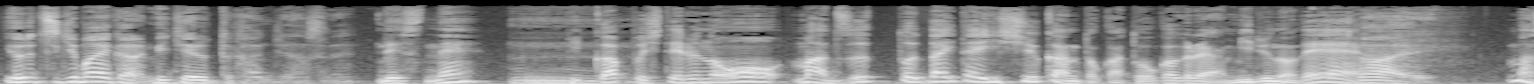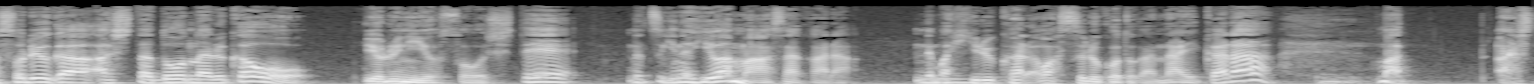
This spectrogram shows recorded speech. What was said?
寄り付き前から見てるって感じなんですね。ですね。ピックアップしてるのを、まあずっと大体1週間とか10日ぐらいは見るので、はい。まあそれが明日どうなるかを夜に予想して、次の日はまあ朝から。で、まあ、昼からはすることがないから、うん、まあ、明日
